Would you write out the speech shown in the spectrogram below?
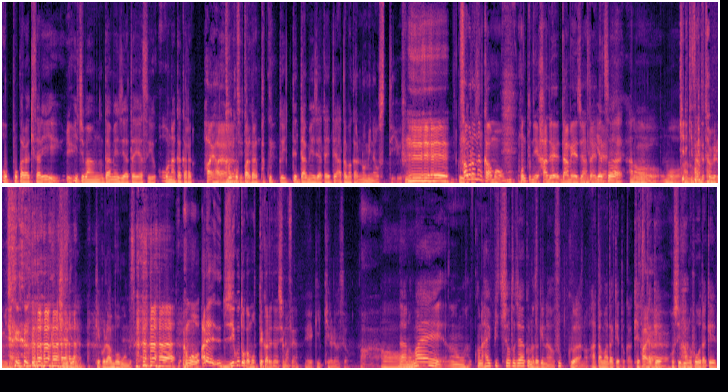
おっぽから来たりええ。一番ダメージ与えやすいお腹からはいはいはい。横っ腹からパクッといってダメージ与えて頭から飲み直すっていう。へえサワラなんかはもう本当に歯でダメージ与えて。やつはあの、もう切り刻んで食べるみたいあの切り刻んで。結構乱暴もんですから、な もうあれジグとか持ってかれたりしません？えーき切られますよ。ああであの前あのこのハイピッチショートジャークの時のフックはあの頭だけとかケツだけ、尻の方だけ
